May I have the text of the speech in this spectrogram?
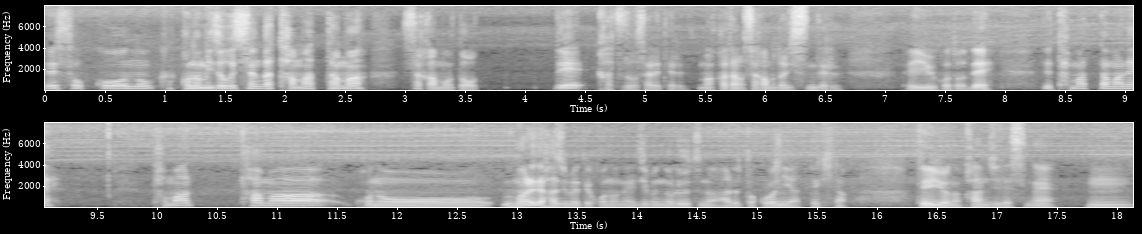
でそこのこの溝口さんがたまたま坂本で活動されてる、まあ、坂本に住んでるっていうことででたまたまねたまたまこの生まれて初めてこのね自分のルーツのあるところにやってきたっていうような感じですね。うん、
